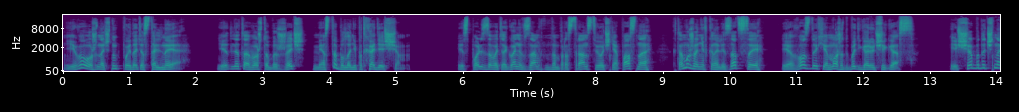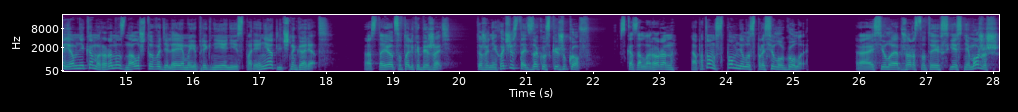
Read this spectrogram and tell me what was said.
его уже начнут поедать остальные. И для того, чтобы сжечь, место было неподходящим. Использовать огонь в замкнутом пространстве очень опасно, к тому же они в канализации, и в воздухе может быть горючий газ. Ещё будучи наёмником, Роран узнал, что выделяемые при гниении испарения отлично горят. «Остаётся только бежать. Ты же не хочешь стать закуской жуков?» Сказал Роран, а потом вспомнил и спросил у Гулы. «А силой обжорства ты их съесть не можешь?»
